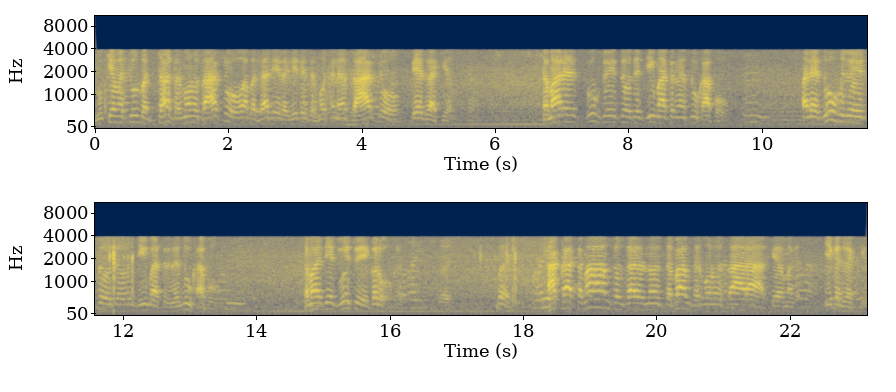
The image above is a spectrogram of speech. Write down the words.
મુખ્ય વસ્તુ બધા ધર્મો નો સાર છો આ બધા જે રિલેટેડ ધર્મો છે ને સાર છો બે જ વાક્ય. તમારે સુખ જોયું તો જીવ માત્ર ને સુખ આપો. અને દુઃખ જોયું તો જીવ માત્ર ને દુઃખ આપો. તમારે જે જોઈતું એ કરો. બસ. આખા તમામ સંસાર નો તમામ ધર્મો નો સારા કહેવા માંગે એક જ રાખીએ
